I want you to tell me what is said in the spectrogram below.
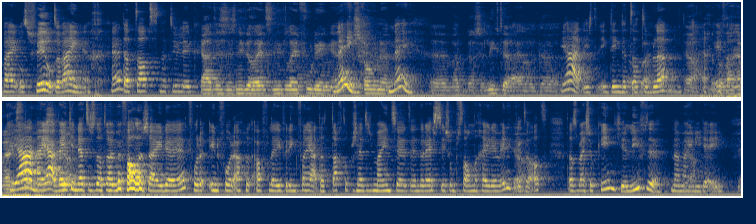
wij ons veel te weinig. Hè? Dat dat natuurlijk... Ja, het is dus niet alleen, het is niet alleen voeding en Nee. Nee, eh, maar daar is de liefde eigenlijk. eh, ja, ik denk dat dat de belang... ja, belangrijkste Ja, nou ja, weet je, net als dat wij bevallen zeiden hè, voor, in de vorige afle- aflevering van ja, dat 80% is mindset en de rest is omstandigheden en weet ik Ja. het wat. Dat is bij zo'n kindje liefde, naar mijn idee. Ja,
